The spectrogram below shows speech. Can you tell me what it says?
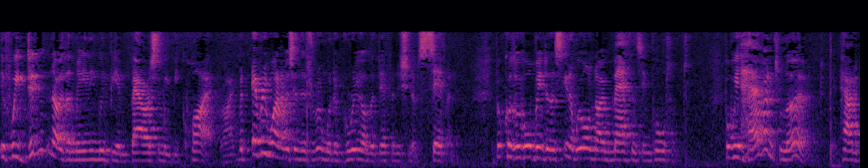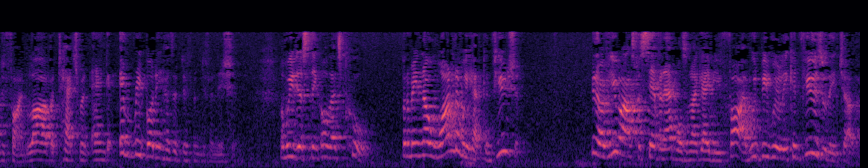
if we didn't know the meaning, we'd be embarrassed and we'd be quiet, right? But every one of us in this room would agree on the definition of seven, because we've all been to this. You know, we all know math is important, but we haven't learned how to define love, attachment, anger. Everybody has a different definition. And we just think, oh, that's cool. But I mean, no wonder we have confusion. You know, if you asked for seven apples and I gave you five, we'd be really confused with each other.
